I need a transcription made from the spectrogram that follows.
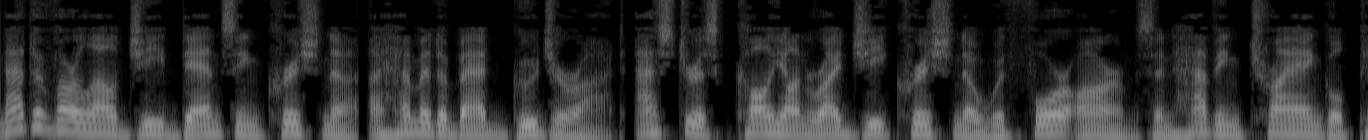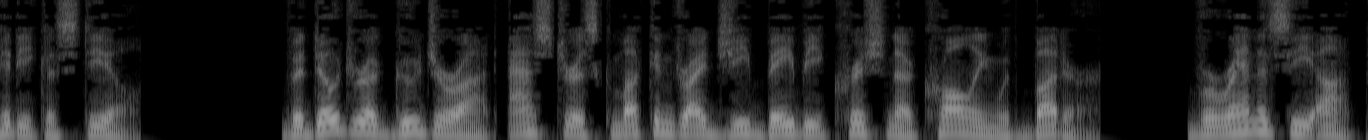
Natavarlalji dancing Krishna Ahmedabad Gujarat asterisk Kalyan Krishna with four arms and having triangle Pithika stele. Vadodara Gujarat asterisk Mukundriji baby Krishna crawling with butter. Varanasi up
